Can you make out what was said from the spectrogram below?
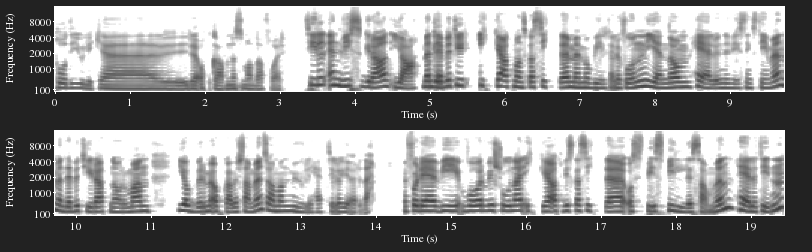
på de ulike eh, oppgavene som man da får. Til en viss grad, ja. Men okay. det betyr ikke at man skal sitte med mobiltelefonen gjennom hele undervisningstimen, men det betyr at når man jobber med oppgaver sammen, så har man mulighet til å gjøre det. For vi, vår visjon er ikke at vi skal sitte og spille sammen hele tiden,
